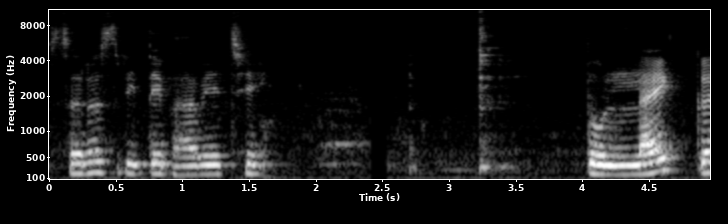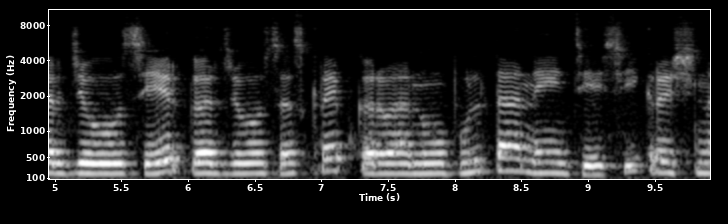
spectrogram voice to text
સરસ રીતે ભાવે છે. તો લાઈક કરજો શેર કરજો સબસ્ક્રાઈબ કરવાનું ભૂલતા નહીં. જય શ્રી કૃષ્ણ.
